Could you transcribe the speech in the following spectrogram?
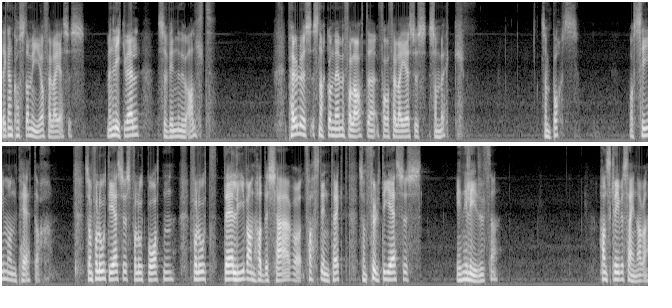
Det kan koste mye å følge Jesus, men likevel så vinner du alt. Paulus snakker om det vi forlater for å følge Jesus som møkk. Som boss. Og Simon Peter, som forlot Jesus, forlot båten, forlot det livet han hadde skjær og fast inntekt, som fulgte Jesus inn i lidelse. Han skriver seinere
